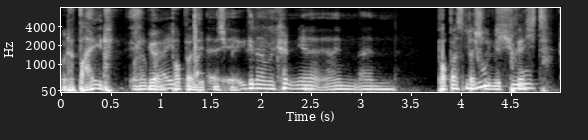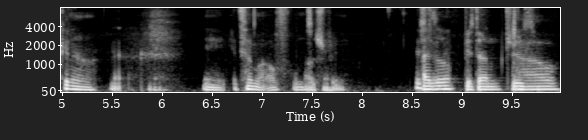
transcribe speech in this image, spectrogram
Oder beiden. Oder Ja, bei- Popper lebt nicht äh, mehr. Genau, wir könnten ja ein, ein Popper Special mit Precht. Genau. Ja. Nee, jetzt hören wir auf rumzuspielen. Bis Also, bis dann. dann. Tschüss. Ciao.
